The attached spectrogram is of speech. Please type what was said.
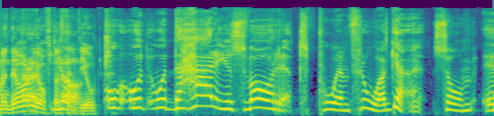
Men det har det ju oftast inte gjort. Och, och, och det här är ju svaret på en fråga som eh,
